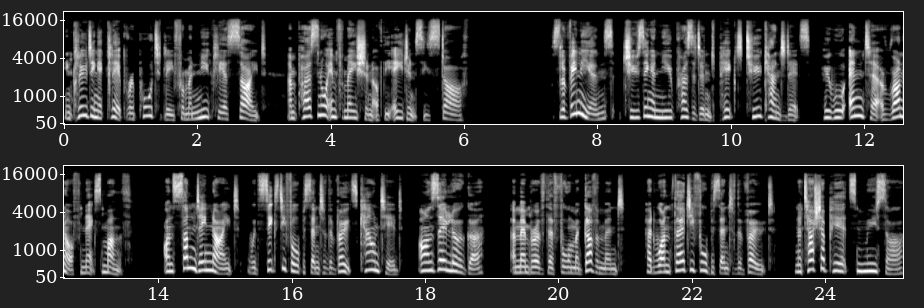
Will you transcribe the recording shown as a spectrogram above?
including a clip reportedly from a nuclear site and personal information of the agency's staff. Slovenians choosing a new president picked two candidates who will enter a runoff next month. On Sunday night, with 64% of the votes counted, Anže Logar, a member of the former government, had won 34% of the vote. Natasha Pirc Musar,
